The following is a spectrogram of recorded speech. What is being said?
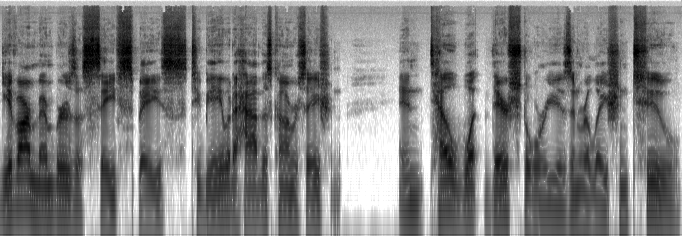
give our members a safe space to be able to have this conversation and tell what their story is in relation to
